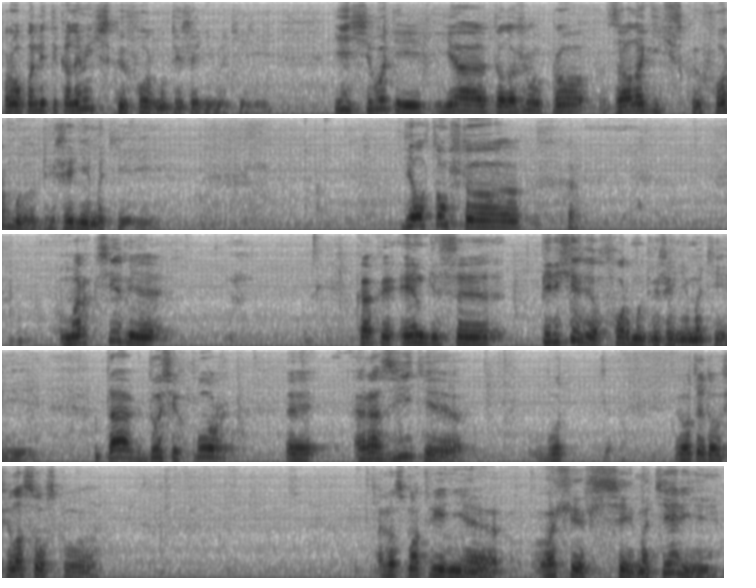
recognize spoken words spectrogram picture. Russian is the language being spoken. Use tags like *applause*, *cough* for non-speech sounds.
про политэкономическую форму движения материи. И сегодня я доложу про зоологическую форму движения материи. Дело в том, что в марксизме, как и Энгельс перечислил форму движения материи, так до сих пор э, развитие вот, вот этого философского рассмотрения вообще всей материи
